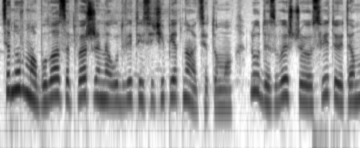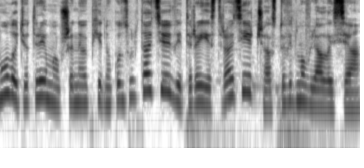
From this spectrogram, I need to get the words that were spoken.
Ця норма була затверджена у 2015-му. Люди з вищою освітою та молодь, отримавши необхідну консультацію від реєстрації, часто відмовлялися.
